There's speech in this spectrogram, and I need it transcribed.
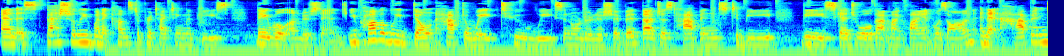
And especially when it comes to protecting the piece, they will understand. You probably don't have to wait two weeks in order to ship it. That just happened to be the schedule that my client was on and it happened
